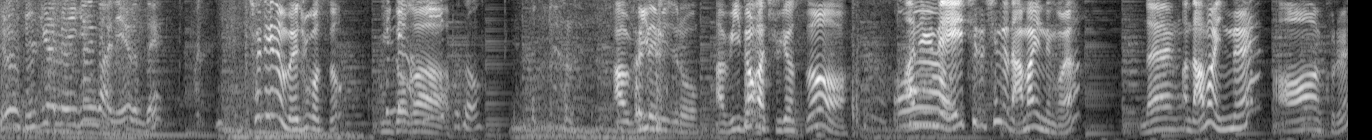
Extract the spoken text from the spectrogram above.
이러면 둘 중에 한명 이기는 거 아니에요, 근데? 2D는 왜 죽었어? 위더가. 아 pearl Wither 데미지로. 아 Wither가 죽였어. 어. 아니 근데 H도 침대 남아 있는 거야? 네. 아 남아 있네? 아 그래.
